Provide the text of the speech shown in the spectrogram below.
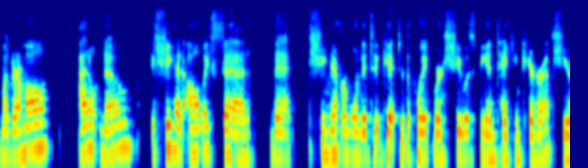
My grandma, I don't know. She had always said that she never wanted to get to the point where she was being taken care of. She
